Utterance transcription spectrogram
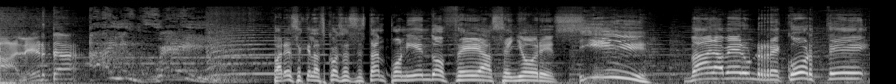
Alerta. ¡Ay, güey! Parece que las cosas se están poniendo feas, señores. Y Van a haber un recorte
